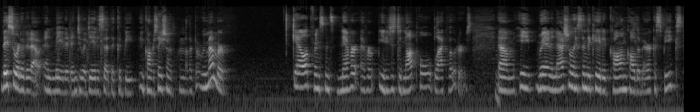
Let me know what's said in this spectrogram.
they sorted it out and made it into a data set that could be in conversation with one another. But remember, Gallup, for instance, never ever, he just did not poll black voters. Um, he ran a nationally syndicated column called America Speaks.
